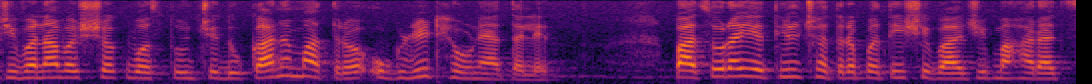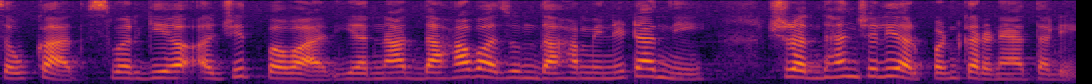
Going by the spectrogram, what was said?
जीवनावश्यक वस्तूंची दुकानं मात्र उघडी ठेवण्यात आलेत. पाचोरा येथील छत्रपती शिवाजी महाराज चौकात स्वर्गीय अजित पवार यांना दहा वाजून दहा मिनिटांनी श्रद्धांजली अर्पण करण्यात आली.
